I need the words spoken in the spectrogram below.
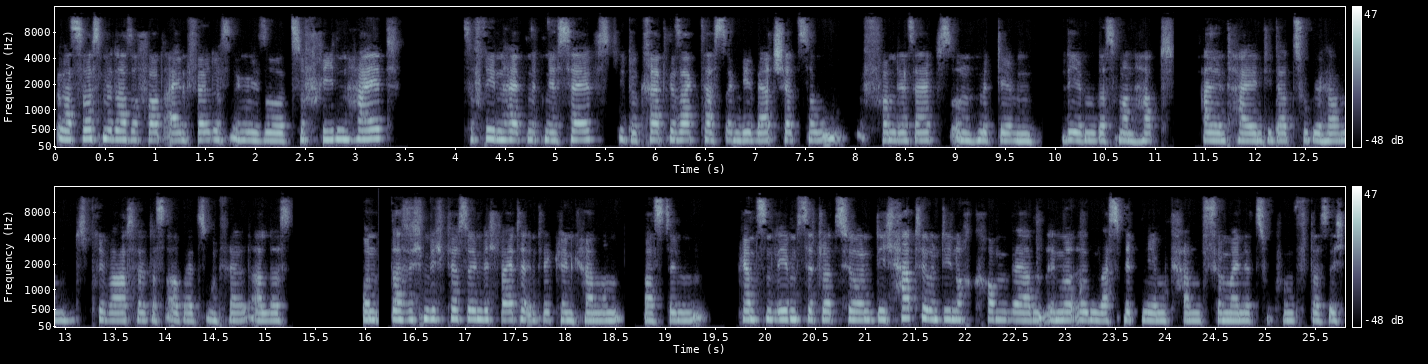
was, was mir da sofort einfällt, ist irgendwie so Zufriedenheit. Zufriedenheit mit mir selbst, wie du gerade gesagt hast, irgendwie Wertschätzung von dir selbst und mit dem Leben, das man hat, allen Teilen, die dazugehören, das Private, das Arbeitsumfeld, alles und dass ich mich persönlich weiterentwickeln kann und aus den ganzen Lebenssituationen, die ich hatte und die noch kommen werden, immer irgendwas mitnehmen kann für meine Zukunft, dass ich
